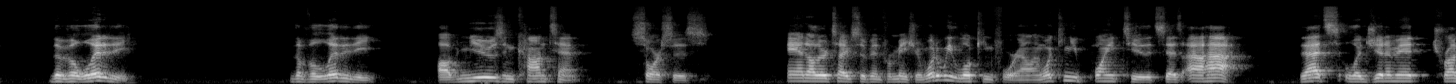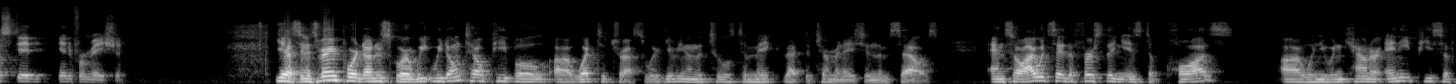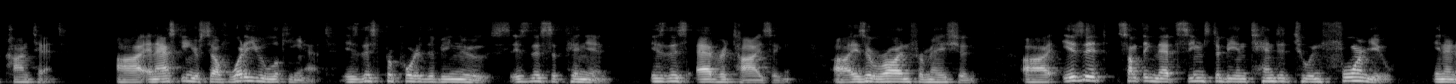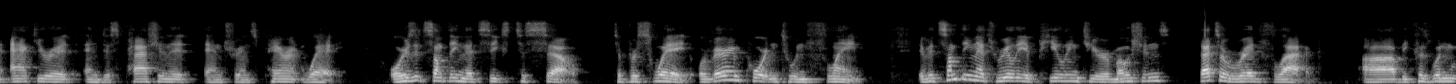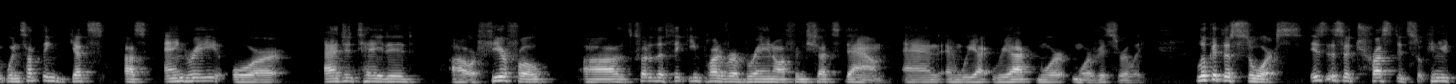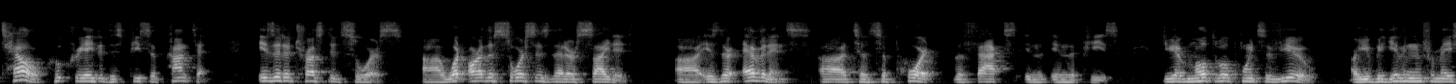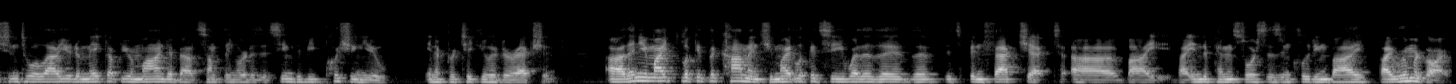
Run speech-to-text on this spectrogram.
the validity the validity of news and content sources and other types of information. What are we looking for, Alan? What can you point to that says, aha, that's legitimate, trusted information? Yes, and it's very important to underscore we, we don't tell people uh, what to trust. We're giving them the tools to make that determination themselves. And so I would say the first thing is to pause uh, when you encounter any piece of content uh, and asking yourself, what are you looking at? Is this purported to be news? Is this opinion? Is this advertising? Uh, is it raw information? Uh, is it something that seems to be intended to inform you in an accurate and dispassionate and transparent way? Or is it something that seeks to sell, to persuade, or very important, to inflame? If it's something that's really appealing to your emotions, that's a red flag. Uh, because when, when something gets us angry or agitated uh, or fearful, uh, sort of the thinking part of our brain often shuts down and, and we react more, more viscerally. Look at the source. Is this a trusted source? Can you tell who created this piece of content? Is it a trusted source? Uh, what are the sources that are cited? Uh, is there evidence uh, to support the facts in, in the piece? Do you have multiple points of view? Are you be given information to allow you to make up your mind about something, or does it seem to be pushing you in a particular direction? Uh, then you might look at the comments. You might look and see whether the, the it's been fact checked uh, by by independent sources, including by by RumorGuard.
